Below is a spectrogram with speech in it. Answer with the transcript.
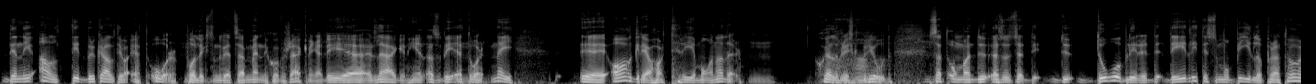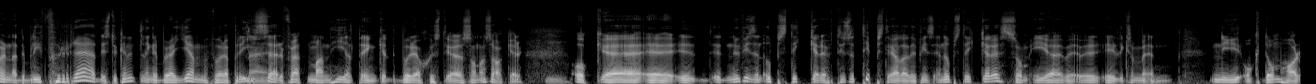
den är ju alltid, brukar alltid vara ett år på Mm. liksom, du vet, så här, människoförsäkringar. Det är lägenhet, alltså det är ett Mm. år. Nej, eh, Agria har tre månader Mm. Självriskperiod. Ah. Så att om man, du, alltså, så du, då blir det, det är lite som mobiloperatörerna, det blir förrädiskt. Du kan inte längre börja jämföra priser Nej. för att man helt enkelt börjar justera sådana saker. Mm. Och eh, eh, nu finns en uppstickare, till så tips till alla, det finns en uppstickare som är, eh, är liksom en ny och de har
